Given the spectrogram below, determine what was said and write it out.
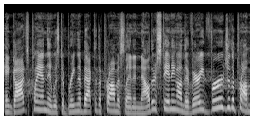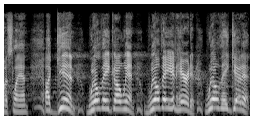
And God's plan then was to bring them back to the promised land. And now they're standing on the very verge of the promised land. Again, will they go in? Will they inherit it? Will they get it?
